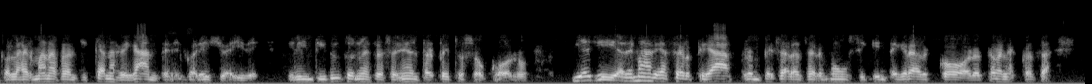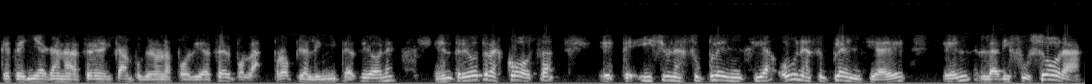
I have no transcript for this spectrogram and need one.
con las hermanas franciscanas de Gante en el colegio ahí de, el Instituto Nuestra Señora del Perpetuo Socorro. Y allí, además de hacer teatro, empezar a hacer música, integrar coro, todas las cosas que tenía ganas de hacer en el campo que no las podía hacer por las propias limitaciones, entre otras cosas, este, hice una suplencia, una suplencia ¿eh? en la difusora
